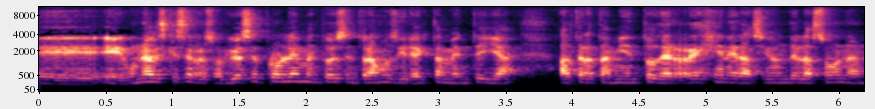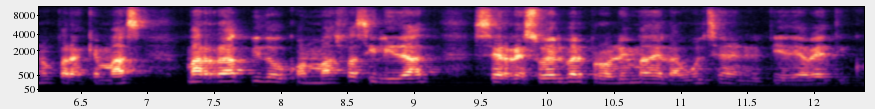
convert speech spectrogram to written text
eh, eh, una vez que se resolvió ese problema, entonces entramos directamente ya al tratamiento de regeneración de la zona, ¿no? Para que más, más rápido, con más facilidad, se resuelva el problema de la úlcera en el pie diabético.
